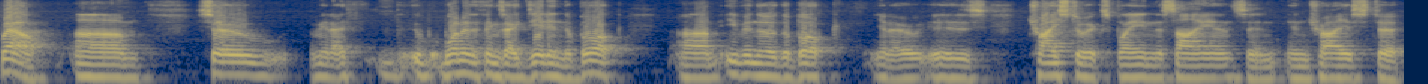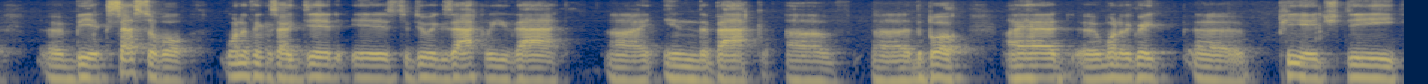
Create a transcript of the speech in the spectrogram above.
Well, um, so I mean, I one of the things I did in the book, um, even though the book, you know, is tries to explain the science and, and tries to uh, be accessible. One of the things I did is to do exactly that uh, in the back of uh, the book. I had uh, one of the great uh, PhD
